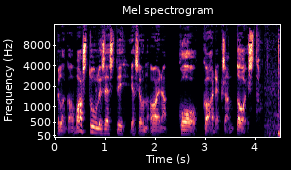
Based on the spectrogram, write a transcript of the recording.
pelakaa vastuullisesti ja se on aina K18.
